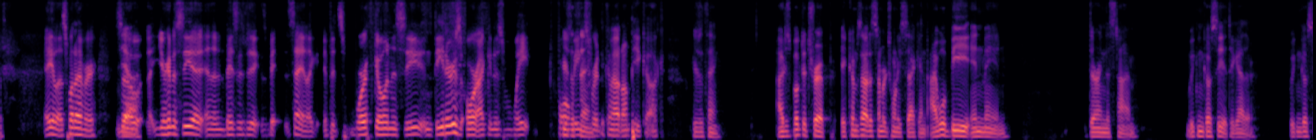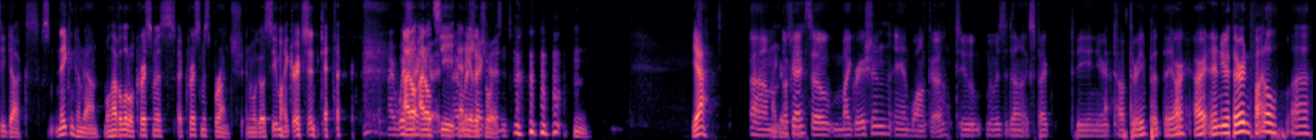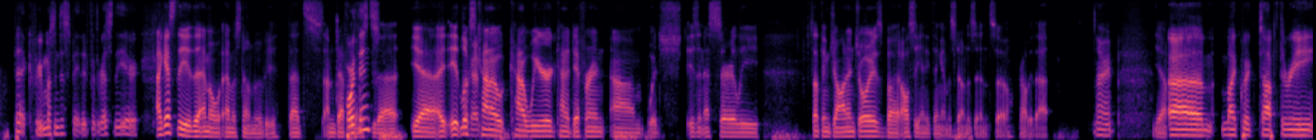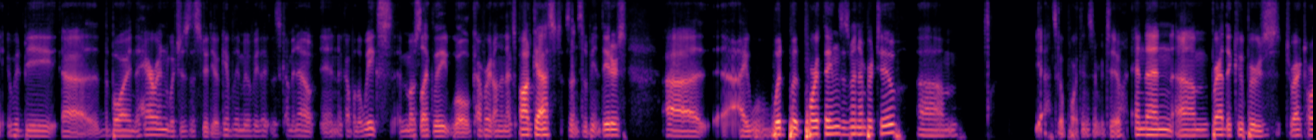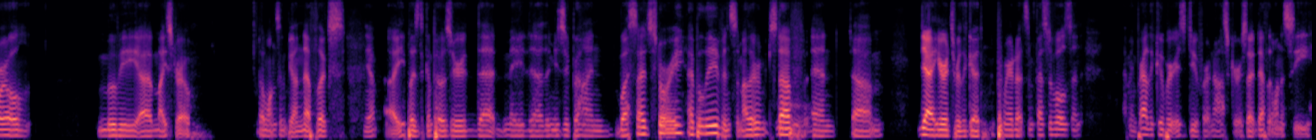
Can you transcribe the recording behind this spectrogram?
A list, whatever. So uh, you're gonna see it, and then basically say like if it's worth going to see in theaters, or I can just wait four Here's weeks thing. for it to come out on Peacock. Here's the thing. I just booked a trip. It comes out December 22nd. I will be in Maine during this time. We can go see it together. We can go see ducks. S- Nate can come down. We'll have a little Christmas a Christmas brunch and we'll go see Migration together. I wish don't I don't see I any other I choice. could. Yeah. Um, okay, so Migration and Wonka, two movies that don't expect to be in your top three, but they are. All right, and your third and final uh, pick for your most anticipated for the rest of the year. I guess the the Emma Emma Stone movie. That's I'm definitely see that. Yeah, it, it looks kind of kind of weird, kind of different, um, which isn't necessarily something John enjoys, but I'll see anything Emma Stone is in, so probably that. All right. Yeah. Um, my quick top three it would be uh, The Boy and the Heron, which is the Studio Ghibli movie that is coming out in a couple of weeks. Most likely, we'll cover it on the next podcast since it'll be in theaters. Uh, I would put Poor Things as my number two. Um, yeah, let's go Poor Things number two, and then um, Bradley Cooper's directorial movie uh, Maestro. That one's going to be on Netflix. Yep. Uh, he plays the composer that made uh, the music behind West Side Story, I believe, and some other stuff. Ooh. And um, yeah, here it's really good. It premiered at some festivals, and I mean, Bradley Cooper is due for an Oscar, so I definitely want to see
